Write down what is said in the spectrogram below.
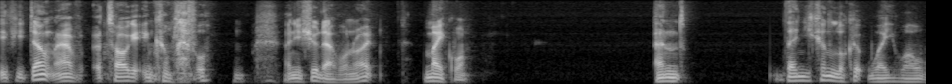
if you don't have a target income level, and you should have one, right? Make one. And then you can look at where you are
